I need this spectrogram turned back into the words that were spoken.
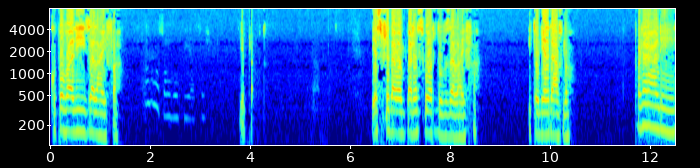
kupowali za life'a. No bo są głupi. Nieprawda. Ja sprzedałem parę swordów za life'a. I to niedawno. Nie...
